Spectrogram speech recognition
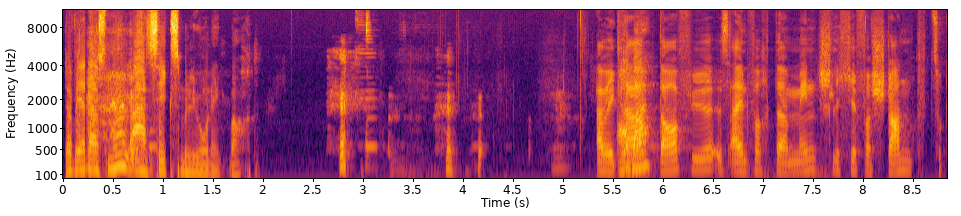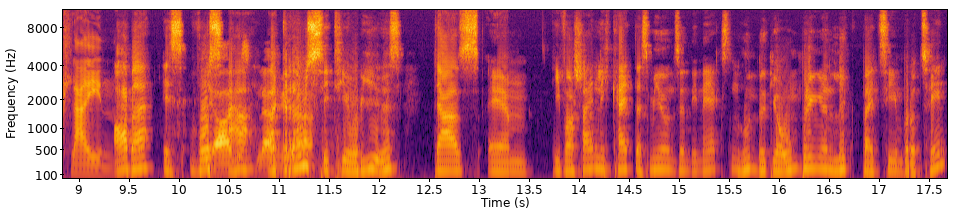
Da wird aus Null auch 6 Millionen gemacht. Aber ich glaube, dafür ist einfach der menschliche Verstand zu klein. Aber es, was Ja, auch eine große Theorie ist, dass ähm, die Wahrscheinlichkeit, dass wir uns in den nächsten 100 Jahren umbringen, liegt bei 10%.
